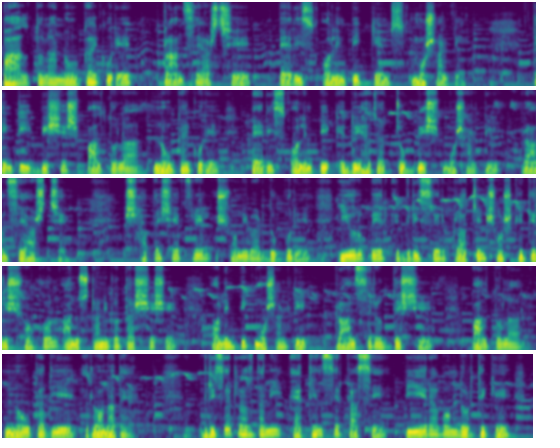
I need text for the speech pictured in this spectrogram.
পালতোলা নৌকায় করে ফ্রান্সে আসছে প্যারিস অলিম্পিক গেমস মশালটি। তিনটি বিশেষ পালতোলা নৌকায় করে প্যারিস অলিম্পিক দুই হাজার চব্বিশ মশালটি ফ্রান্সে আসছে। সাতাইশ এপ্রিল শনিবার দুপুরে ইউরোপের গ্রিসের প্রাচীন সংস্কৃতির সকল আনুষ্ঠানিকতা শেষে অলিম্পিক মশালটি ফ্রান্সের উদ্দেশ্যে পালতোলা নৌকা দিয়ে রওনা দেয়। গ্রিসের রাজধানী অ্যাথেন্সের কাছে পিয়েরা বন্দর থেকে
